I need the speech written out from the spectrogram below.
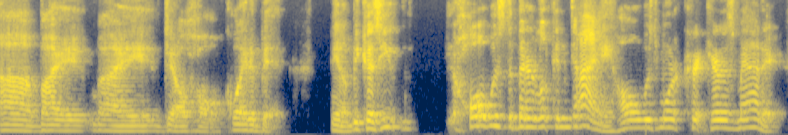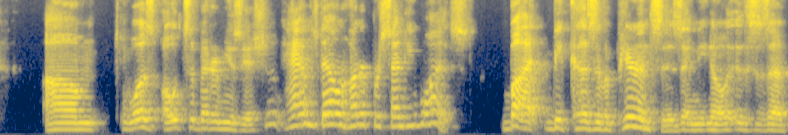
uh, by by Daryl Hall quite a bit, you know, because he Hall was the better looking guy. Hall was more charismatic. Um, was Oates a better musician? Hands down, hundred percent, he was. But because of appearances, and you know, this is a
